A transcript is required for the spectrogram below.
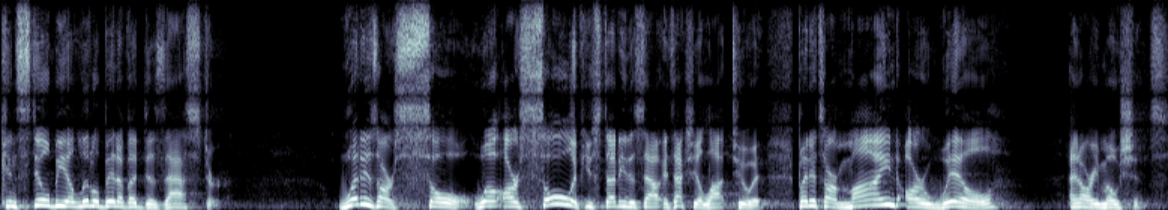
can still be a little bit of a disaster. What is our soul? Well, our soul, if you study this out, it's actually a lot to it, but it's our mind, our will, and our emotions.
